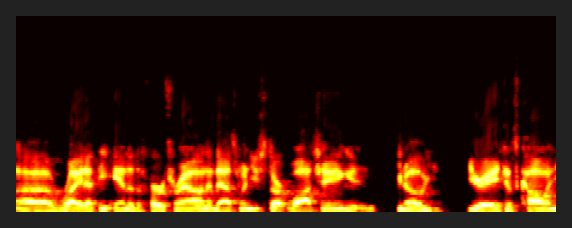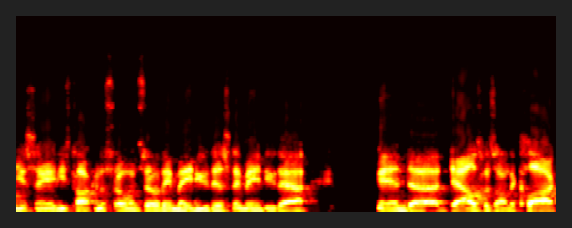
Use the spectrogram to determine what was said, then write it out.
uh, right at the end of the first round, and that's when you start watching, and you know your agent's calling you saying he's talking to so and so. They may do this, they may do that. And uh, Dallas was on the clock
